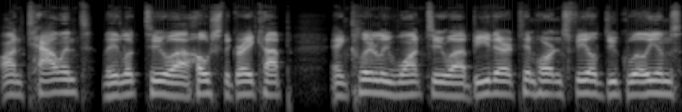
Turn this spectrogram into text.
on talent. They look to uh, host the Grey Cup and clearly want to uh, be there at Tim Hortons Field. Duke Williams,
